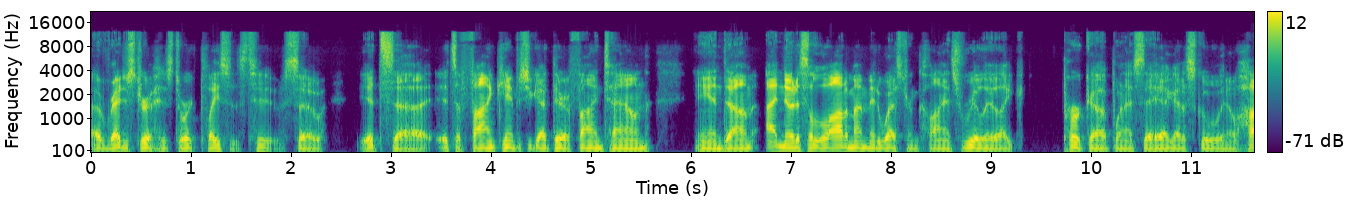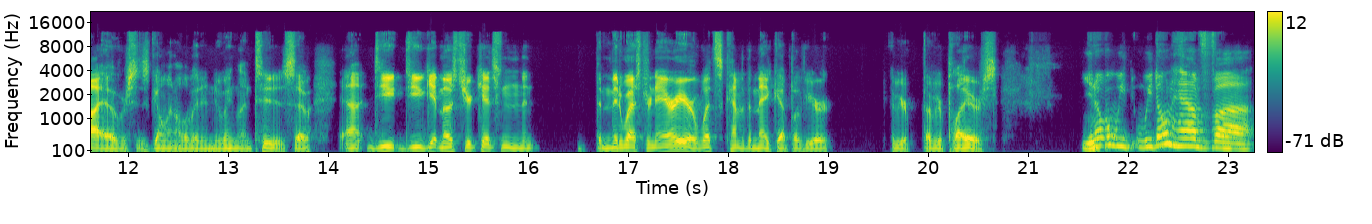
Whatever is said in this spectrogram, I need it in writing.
uh, Register of Historic Places too. So it's uh it's a fine campus you got there, a fine town. And um, I notice a lot of my Midwestern clients really like perk up when I say, "Hey, I got a school in Ohio," versus going all the way to New England too. So, uh, do you do you get most of your kids from the, the, Midwestern area, or what's kind of the makeup of your of your of your players? You know, we we don't have uh,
